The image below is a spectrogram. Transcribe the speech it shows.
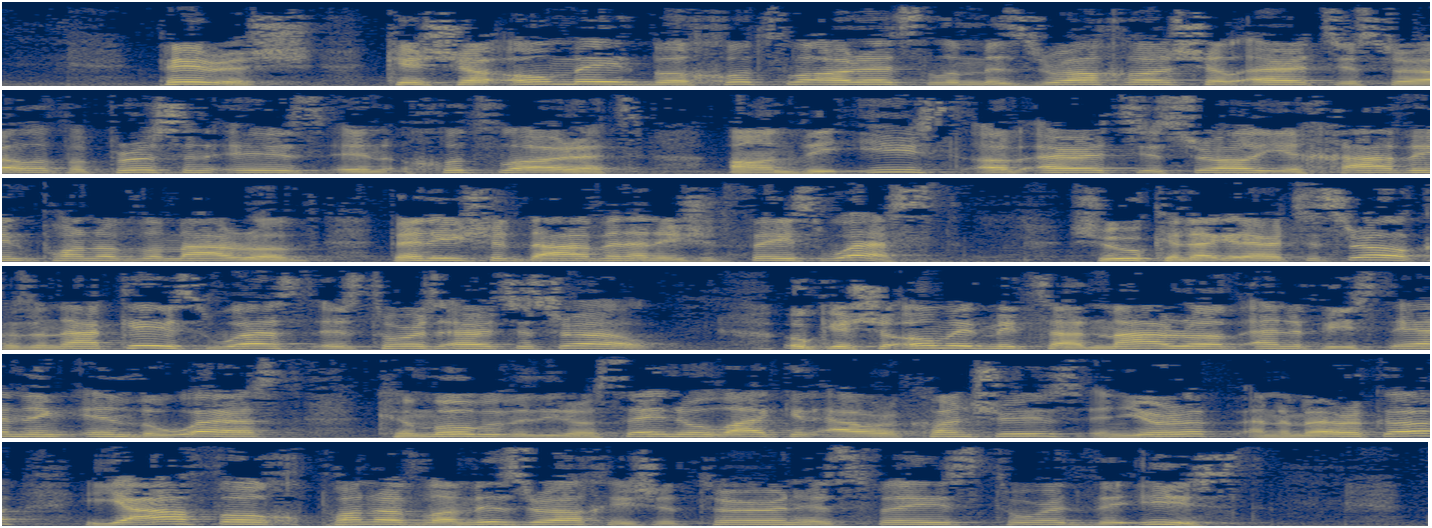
Perish. Kisha omed b'chutz la'aretz lemizracha shel Eretz Yisrael. If a person is in chutz la'aretz on the east of Eretz Yisrael, yechavin ponav lamarav, then he should daven and he should face west. Shu keneged Eretz Yisrael, because in that case, west is towards Eretz Yisrael. Ukisha omid mitzad marav, and if he's standing in the west, like in our countries, in Europe and America, yafoch panav la mizrach, he should turn his face toward the east.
